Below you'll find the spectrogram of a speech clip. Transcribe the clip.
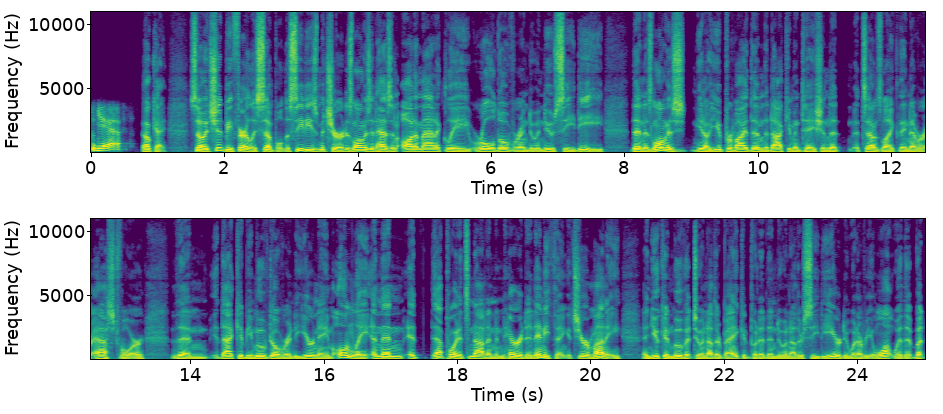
Yes. Okay. So it should be fairly simple. The CD's matured as long as it hasn't automatically rolled over into a new CD. Then, as long as you know you provide them the documentation that it sounds like they never asked for, then that could be moved over into your name only. And then at that point, it's not an inherited anything. It's your money, and you can move it to another bank and put it into another CD or do whatever you want with it. But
